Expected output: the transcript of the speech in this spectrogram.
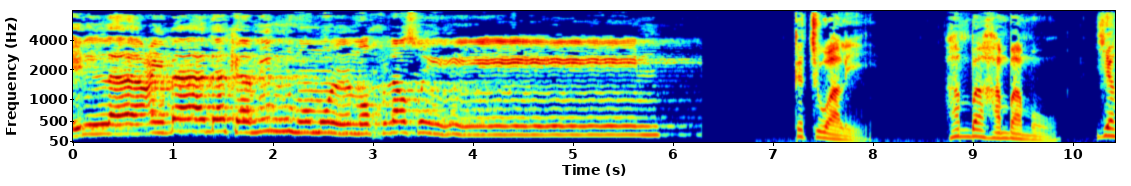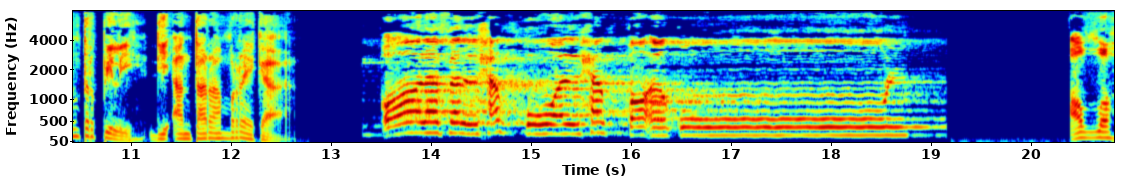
إلا عبادك منهم المخلصين kecuali hamba-hambamu yang terpilih di antara mereka. Allah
